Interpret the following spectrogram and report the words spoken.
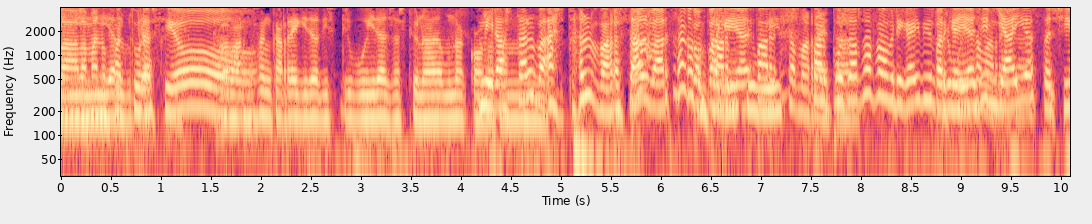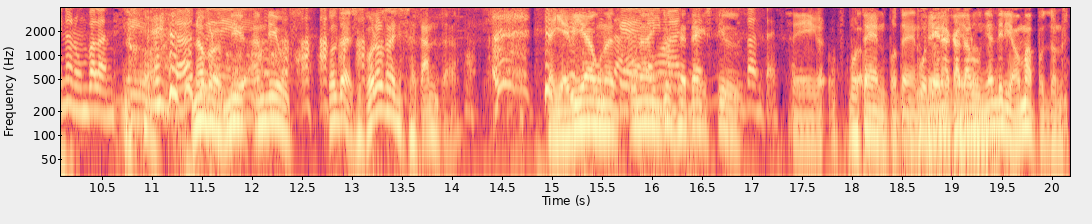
La- i la manufacturació- el, que, que el Barça s'encarregui de distribuir, de gestionar una cosa Mira, tan... està el, està el Barça, Està el Barça com per, ha- per, distribuir per samarretes. posar-se a fabricar i distribuir Perquè hi samarretes. iaies teixint en un balancí, saps? No, però em, em dius, escolta, si fos als anys 70, que hi havia una, una indústria tèxtil. Sí, potent, potent. potent sí, a Catalunya, em diria, home, doncs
